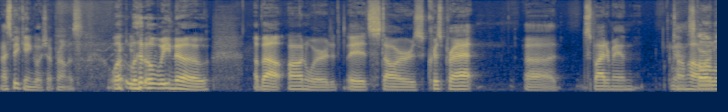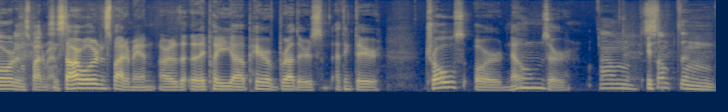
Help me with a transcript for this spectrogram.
I speak English, I promise. What little we know about Onward, it stars Chris Pratt, uh, Spider Man, Tom Star Lord and Spider Man. So Star Lord and Spider Man are the, they play a pair of brothers. I think they're trolls or gnomes or Um, something.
